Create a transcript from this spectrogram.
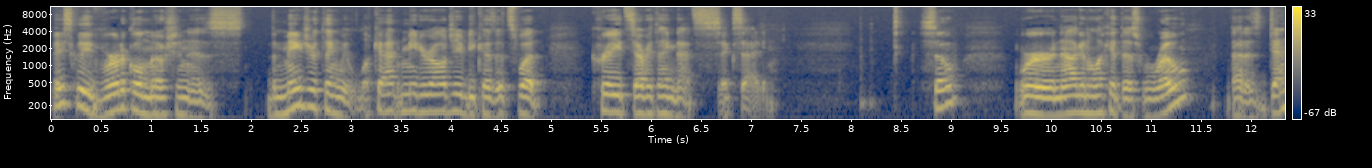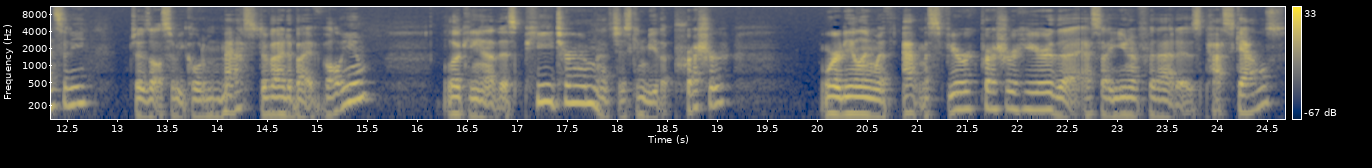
Basically, vertical motion is the major thing we look at in meteorology because it's what creates everything that's exciting. So, we're now going to look at this rho, that is density, which is also equal to mass divided by volume. Looking at this P term, that's just going to be the pressure. We're dealing with atmospheric pressure here. The SI unit for that is pascals.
